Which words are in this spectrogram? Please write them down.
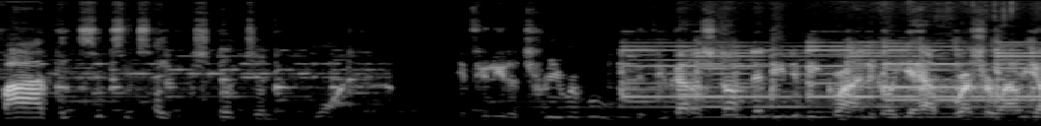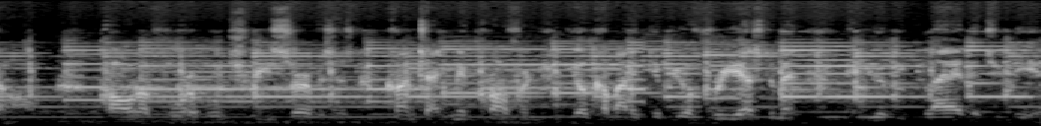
833-325-8668, extension 1. If you need a tree removed, if you got a stump that need to be grinded or you have brush around your home, call Affordable Tree Services. Contact Nick Crawford. He'll come out and give you a free estimate, and you'll be glad that you did.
